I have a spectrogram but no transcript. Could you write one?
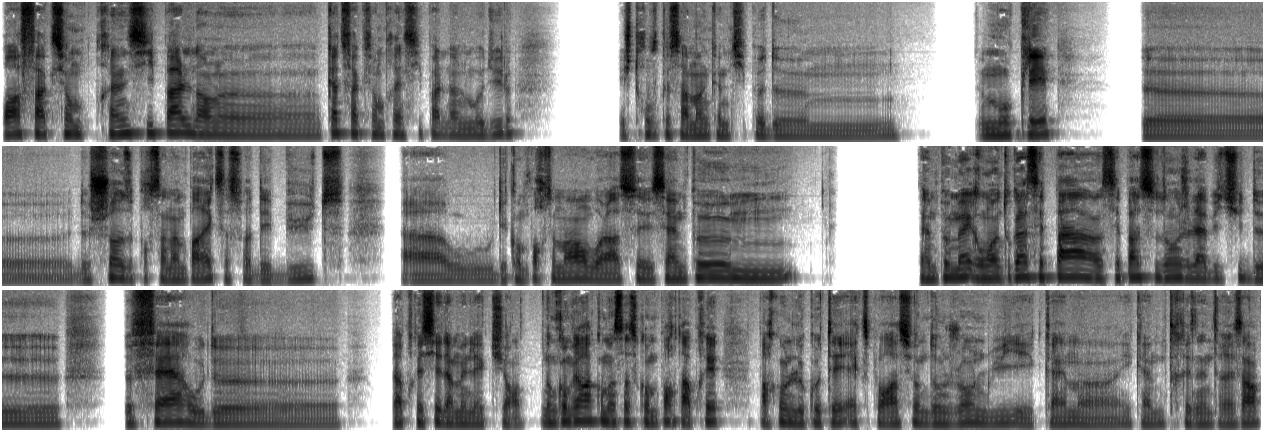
trois factions principales dans le, quatre factions principales dans le module. Et je trouve que ça manque un petit peu de, mots-clés, de, choses pour s'en emparer, que ce soit des buts, ou des comportements. Voilà, c'est un peu un peu maigre ou en tout cas c'est pas c'est pas ce dont j'ai l'habitude de, faire ou de d'apprécier dans mes lectures. Donc on verra comment ça se comporte après. Par contre le côté exploration donjon lui est quand même euh, est quand même très intéressant.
